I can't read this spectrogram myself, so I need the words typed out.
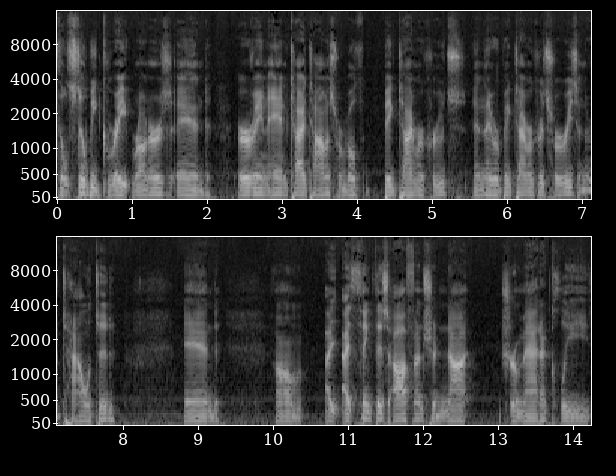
they'll still be great runners. And Irving and Kai Thomas were both big time recruits, and they were big time recruits for a reason. They're talented, and um, I I think this offense should not dramatically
